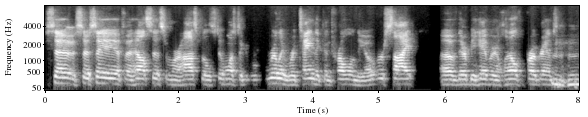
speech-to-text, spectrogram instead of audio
so so say if a health system or hospital still wants to really retain the control and the oversight of their behavioral health programs, mm-hmm.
